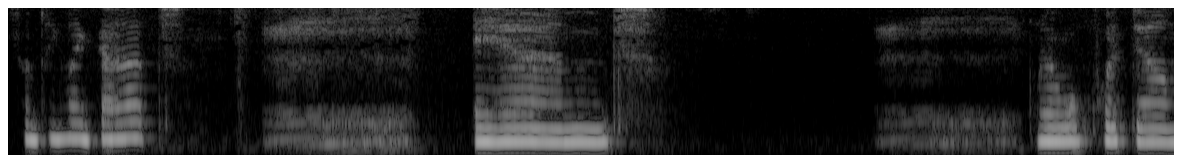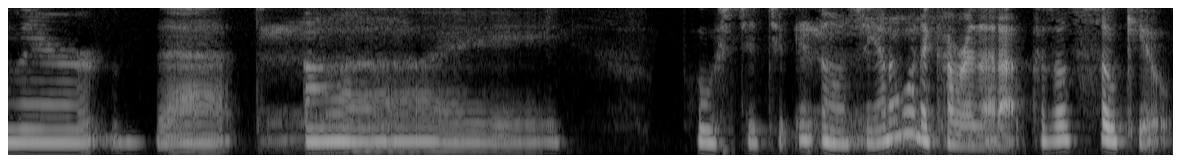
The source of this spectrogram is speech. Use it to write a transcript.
Something like that. And I will put down there that I posted to, it. oh, see, I don't want to cover that up because that's so cute.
